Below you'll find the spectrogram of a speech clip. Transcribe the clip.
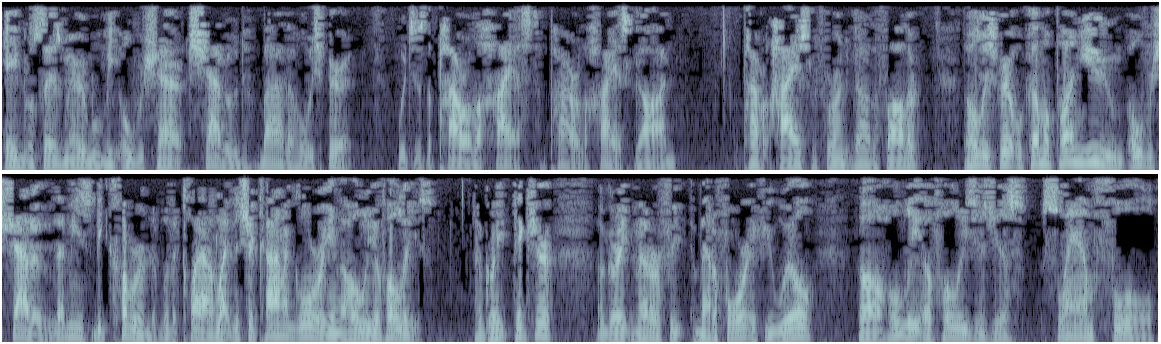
Gabriel says Mary will be overshadowed by the Holy Spirit, which is the power of the highest, the power of the highest God. Power highest referring to God the Father. The Holy Spirit will come upon you, overshadowed. That means to be covered with a cloud, like the Shekinah glory in the Holy of Holies. A great picture, a great metaphor, if you will, the Holy of Holies is just slam full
